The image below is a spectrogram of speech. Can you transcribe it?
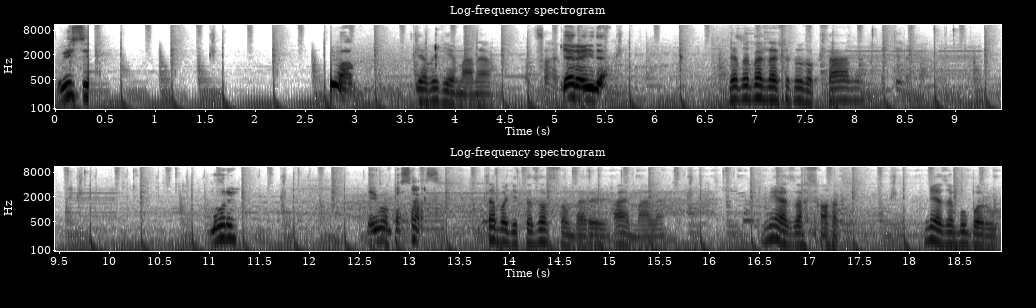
Viszi... Mi van? Ja, vigyél már el. Hát szállj. Gyere ide! De ebből bezzel se tudok szállni. Gyere már. More? Még van beszállsz? Te vagy itt az asszonberő, állj már le. Mi ez a szar? Mi ez a buború?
